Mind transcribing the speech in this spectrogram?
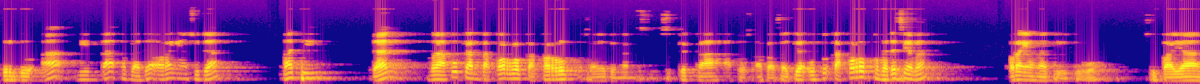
berdoa minta kepada orang yang sudah mati dan melakukan takarrub takarrub misalnya dengan sedekah atau apa saja untuk tak korup kepada siapa? Orang yang mati itu. Supaya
